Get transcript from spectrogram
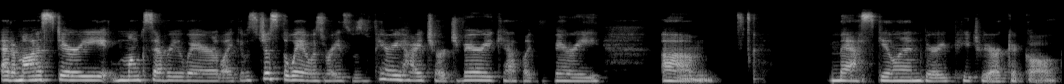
at a monastery, monks everywhere. Like it was just the way I was raised was very high church, very Catholic, very, um, masculine, very patriarchal.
